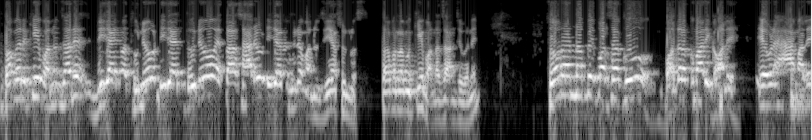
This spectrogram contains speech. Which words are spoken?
तपाईँहरू के भन्नुहुन्छ भने डिजाइनमा थुन्यो डिजाइन थुन्यो यता सार्यो डिजाइन थुन्यो भन्नुहुन्छ यहाँ सुन्नुहोस्। तपाईँलाई म के भन्न चाहन्छु भने चौरानब्बे वर्षको भद्रकुमारी घले एउटा आमाले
